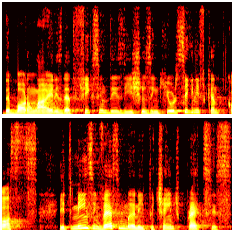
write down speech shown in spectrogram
The bottom line is that fixing these issues incurs significant costs. It means investing money to change practices.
